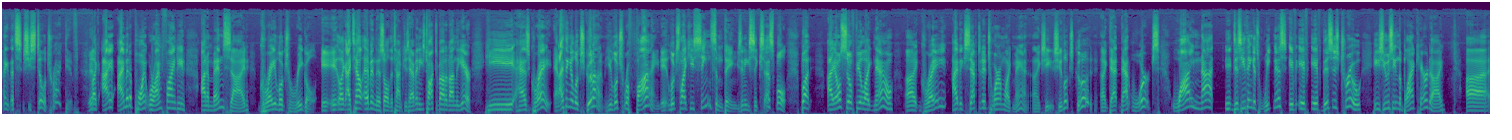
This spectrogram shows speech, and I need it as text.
I, that's she's still attractive. Yeah. Like I, I'm at a point where I'm finding on a men's side, gray looks regal. It, it, like I tell Evan this all the time because Evan, he's talked about it on the air. He has gray, and I think it looks good on him. He looks refined. It looks like he's seen some things and he's successful. But I also feel like now, uh, gray, I've accepted it to where I'm like, man, like she she looks good. Like that that works. Why not? I- Does he think it's weakness? If if if this is true, he's using the black hair dye. Uh,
